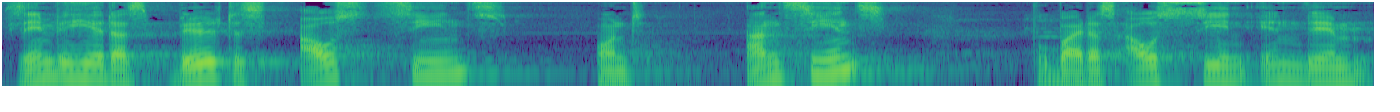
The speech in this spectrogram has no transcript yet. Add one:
Sehen wir hier das Bild des Ausziehens und Anziehens, wobei das Ausziehen in dem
